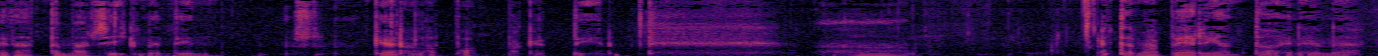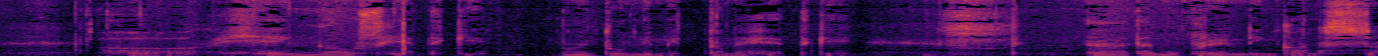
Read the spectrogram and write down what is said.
vetää tämän segmentin kerralla pakettiin. Tämä perjantainen hengaushetki, noin tunnin mittainen hetki, tämän mun friendin kanssa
